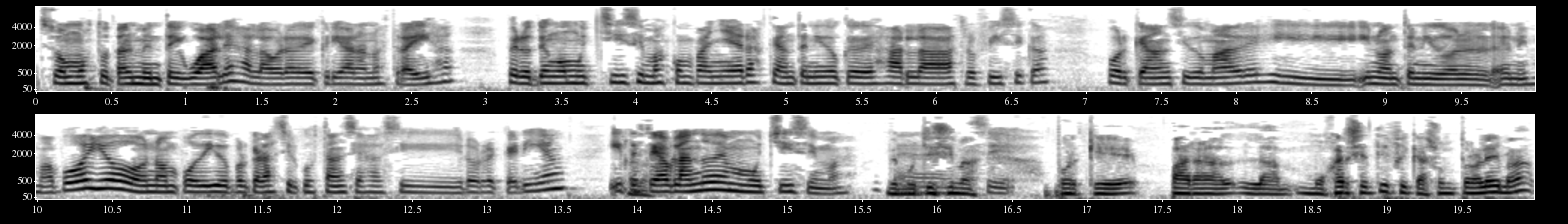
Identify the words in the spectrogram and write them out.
somos totalmente iguales a la hora de criar a nuestra hija, pero tengo muchísimas compañeras que han tenido que dejar la astrofísica porque han sido madres y, no han tenido el, mismo apoyo o no han podido porque las circunstancias así lo requerían. Y te estoy hablando de muchísimas. De muchísimas. Porque para la mujer científica es un problema,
